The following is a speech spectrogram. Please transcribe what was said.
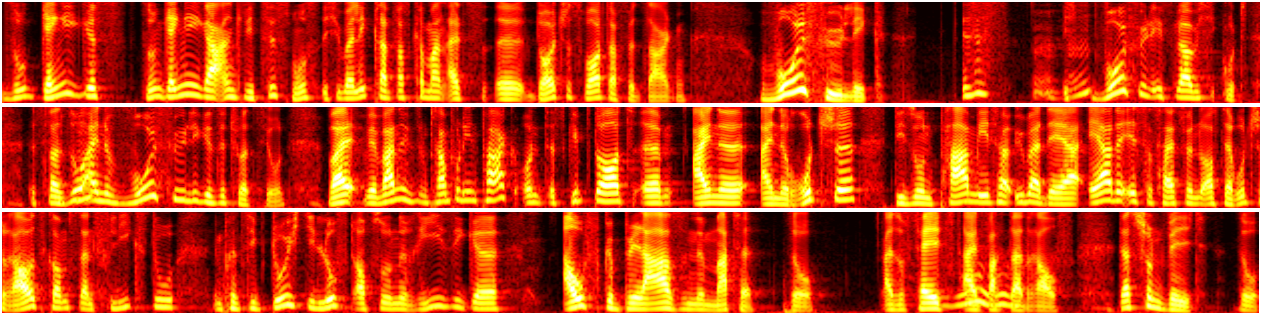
so gängiges, so ein gängiger Anglizismus. Ich überlege gerade, was kann man als äh, deutsches Wort dafür sagen? Wohlfühlig. Ist es ich, wohlfühlig ist, glaube ich, gut. Es war so eine wohlfühlige Situation, weil wir waren in diesem Trampolinpark und es gibt dort ähm, eine, eine Rutsche, die so ein paar Meter über der Erde ist. Das heißt, wenn du aus der Rutsche rauskommst, dann fliegst du im Prinzip durch die Luft auf so eine riesige, aufgeblasene Matte. So. Also fällst Uh. einfach da drauf. Das ist schon wild. So.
